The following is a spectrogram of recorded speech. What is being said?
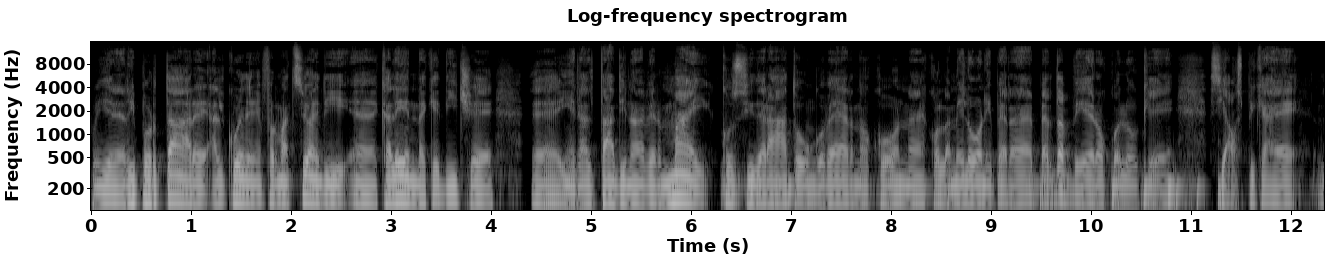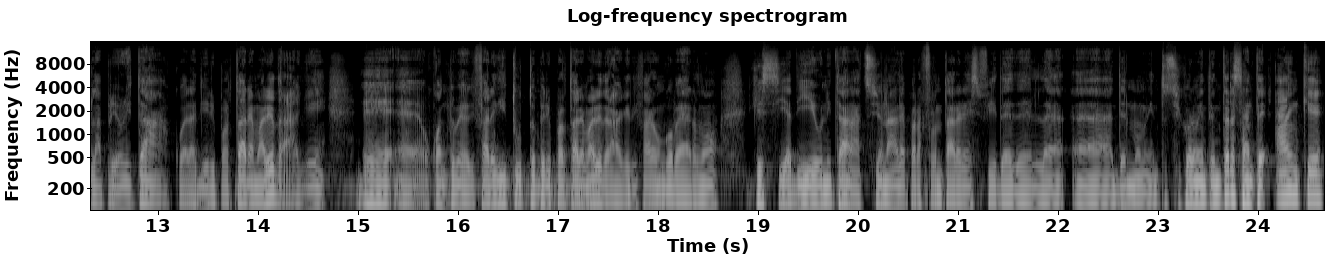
dire, riportare alcune delle informazioni di eh, Calenda che dice eh, in realtà di non aver mai considerato un governo con, con la Meloni per, per, davvero, quello che si auspica è la priorità, quella di riportare Mario Draghi eh, o quantomeno di fare di tutto per riportare Mario Draghi, di fare un governo che sia di unità nazionale per affrontare le sfide del, eh, del momento. Sicuramente interessante anche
